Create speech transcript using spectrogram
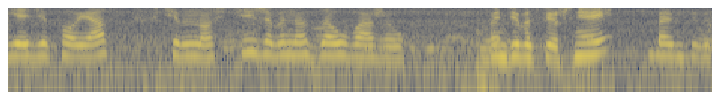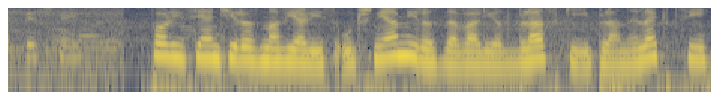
jedzie pojazd w ciemności, żeby nas zauważył. Będzie bezpieczniej? Będzie bezpieczniej. Policjanci rozmawiali z uczniami, rozdawali odblaski i plany lekcji,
